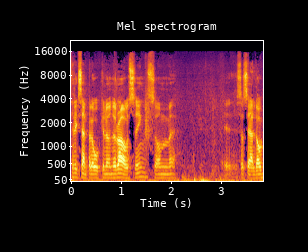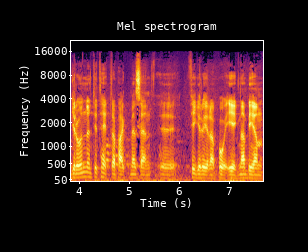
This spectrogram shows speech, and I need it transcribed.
till exempel Åkerlund Rousing Rausing som eh, så att säga la grunden till Tetra Pak men sen eh, figurerar på egna ben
